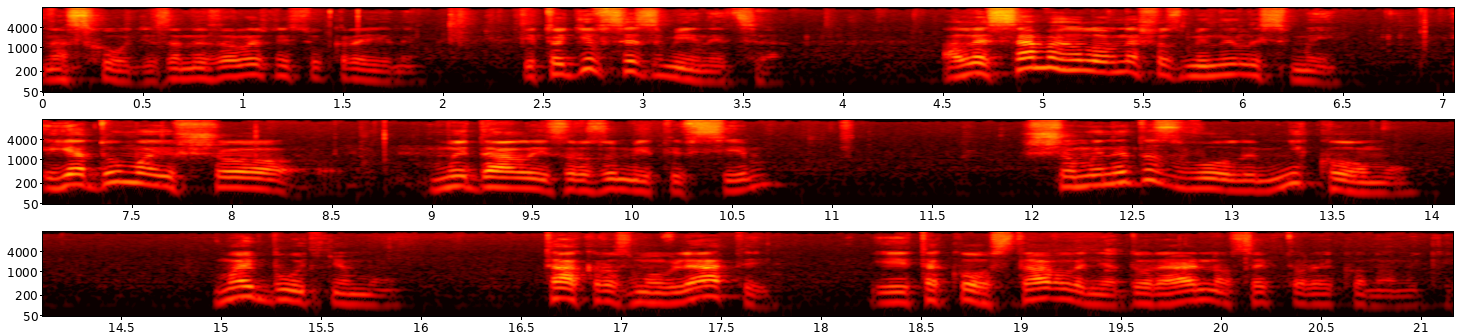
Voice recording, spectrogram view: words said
на Сході за незалежність України. І тоді все зміниться. Але саме головне, що змінились ми. І я думаю, що ми дали зрозуміти всім, що ми не дозволимо нікому в майбутньому так розмовляти і такого ставлення до реального сектору економіки.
